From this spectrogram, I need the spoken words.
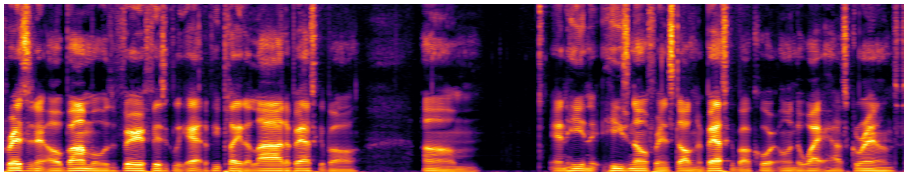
President Obama was very physically active. He played a lot of basketball. Um, and he he's known for installing a basketball court on the White House grounds.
